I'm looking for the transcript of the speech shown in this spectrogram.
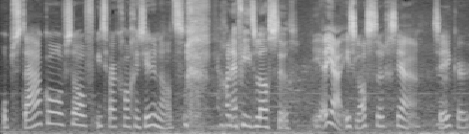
obstakel of zo. Of iets waar ik gewoon geen zin in had. Ja, gewoon even iets lastigs. ja, ja, iets lastigs. Ja, zeker.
